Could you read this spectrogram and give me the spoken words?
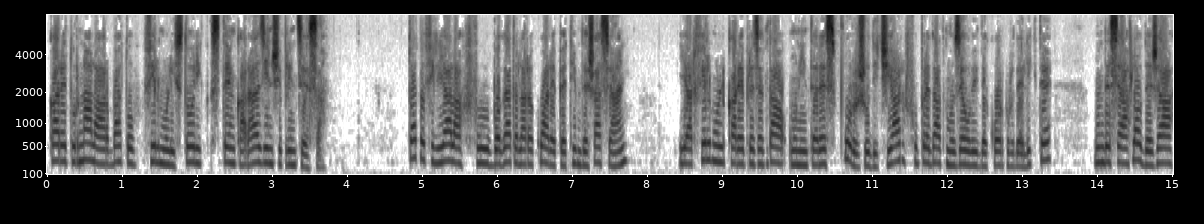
care turna la Arbatov filmul istoric Stenka Razin și Prințesa. Toată filiala fu băgată la răcoare pe timp de șase ani, iar filmul, care prezenta un interes pur judiciar, fu predat Muzeului de Corpuri Delicte, unde se aflau deja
